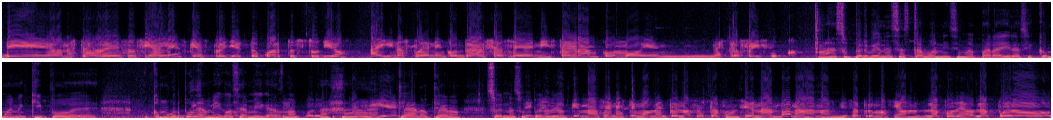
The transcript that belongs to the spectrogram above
de a nuestras redes sociales que es Proyecto Cuarto Estudio. Ahí nos pueden encontrar ya sea en Instagram como en nuestro Facebook. Ah, súper bien, esa está buenísima para ir así como en equipo de como grupo de amigos y amigas, ¿no? Ajá, claro, claro. Suena súper bien. lo que más en este momento nos está funcionando, nada más que esa promoción la podemos la puedo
